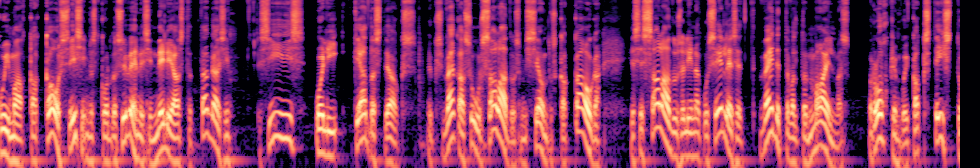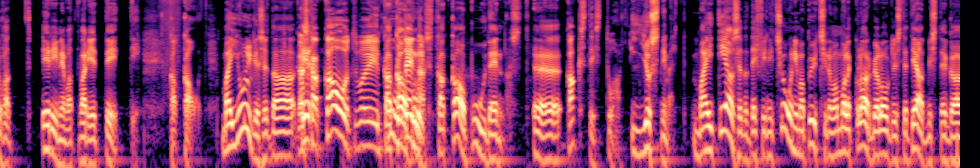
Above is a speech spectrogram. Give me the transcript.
kui ma kakaosse esimest korda süvenesin neli aastat tagasi, siis oli teadlaste jaoks üks väga suur saladus, mis seondus kakaoga ja see saladus oli nagu selles, et väidetavalt on maailmas rohkem kui kaksteist tuhat erinevat varieteeti kakaod. ma ei julge seda kas kakaod või puud ennast? kakaopuud ennast. kaksteist tuhat? just nimelt ma ei tea seda definitsiooni, ma püüdsin oma molekulaarbioloogiliste teadmistega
